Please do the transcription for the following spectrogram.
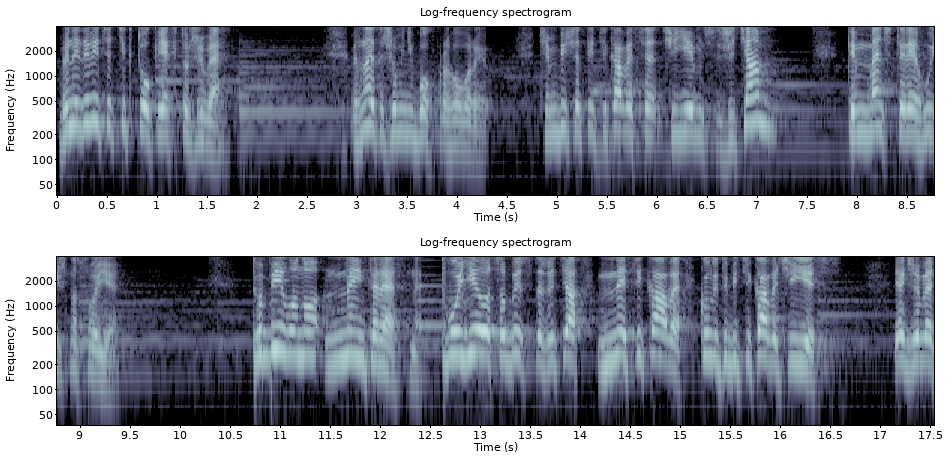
Ви не дивіться тіктоки, як хто живе. Ви знаєте, що мені Бог проговорив? Чим більше ти цікавишся чиїмсь життям, тим менш ти реагуєш на своє. Тобі воно не інтересне. Твоє особисте життя не цікаве, коли тобі цікаве чиєсь. Як живе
